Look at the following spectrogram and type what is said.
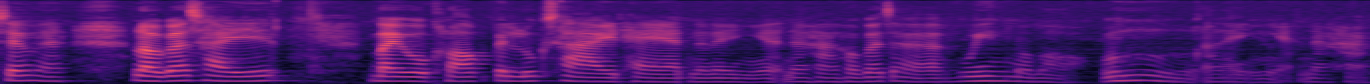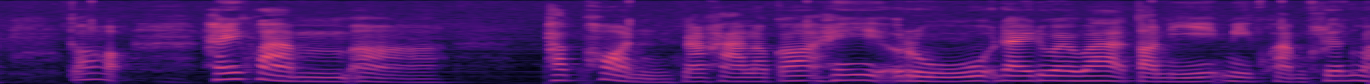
ใช่ไหมเราก็ใช้ไบโอคล็อกเป็นลูกชายแทนอะไรอย่างเงี้ยนะคะเขาก็จะวิ่งมาบอกอืมอะไรอย่างเงี้ยนะคะ ก็ให้ความอ่อ พักผ่อนนะคะ แล้วก็ให้รู้ได้ด้วยว่าตอนนี้มีความเคลื่อนไหว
